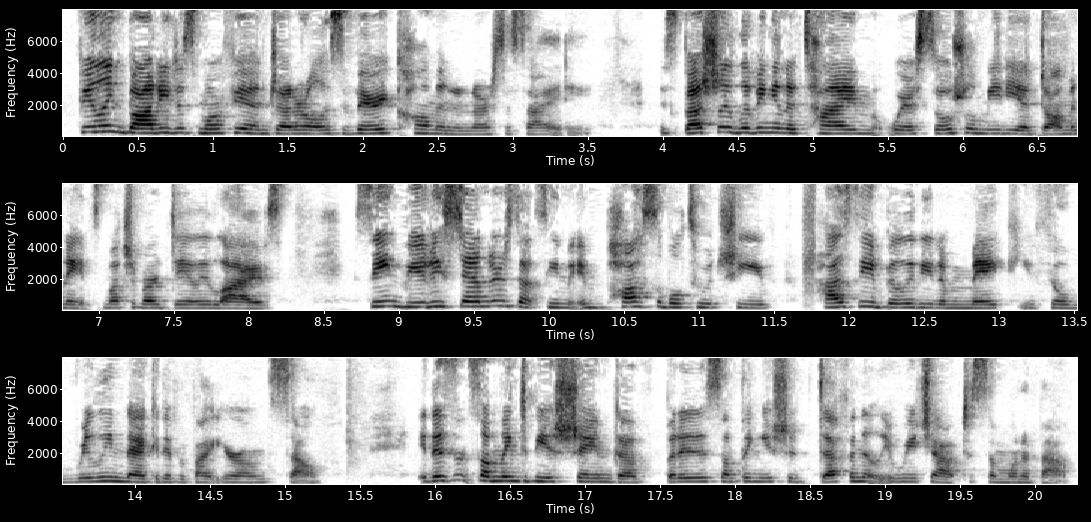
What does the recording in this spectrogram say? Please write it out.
feeling body dysmorphia in general is very common in our society. Especially living in a time where social media dominates much of our daily lives, seeing beauty standards that seem impossible to achieve has the ability to make you feel really negative about your own self. It isn't something to be ashamed of, but it is something you should definitely reach out to someone about.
